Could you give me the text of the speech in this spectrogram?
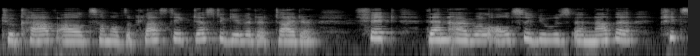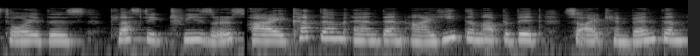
to carve out some of the plastic just to give it a tighter fit. Then I will also use another kid's toy, this plastic tweezers. I cut them and then I heat them up a bit so I can bend them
